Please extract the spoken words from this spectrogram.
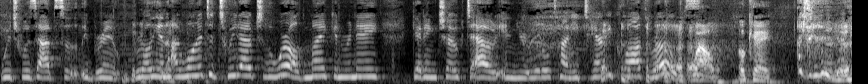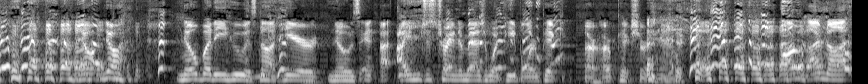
which was absolutely brilliant brilliant I wanted to tweet out to the world Mike and Rene getting choked out in your little tiny terry cloth robes Wow. Okay. No, no, nobody who is not here knows. And I, I'm just trying to imagine what people are pic, are, are picturing now. I'm, I'm not.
